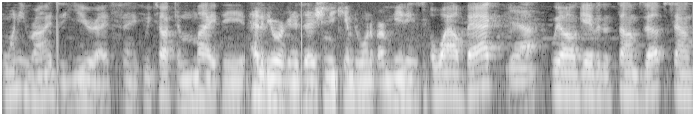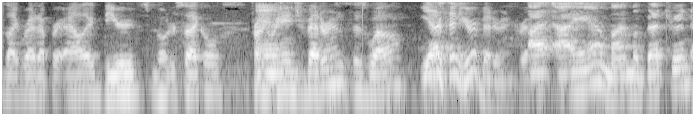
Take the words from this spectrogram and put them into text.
20 rides a year, I think. We talked to Mike, the head of the organization. He came to one of our meetings a while back. Yeah. We all gave it a thumbs up. Sounds like right up our alley. Beards, motorcycles, Front And- Range veterans as well. Yeah. I understand you're a veteran, correct? I, I am. I'm a veteran,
